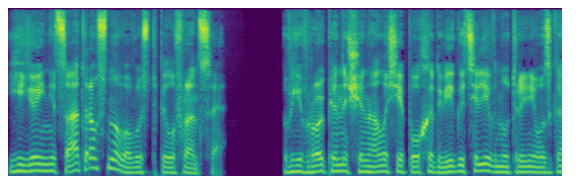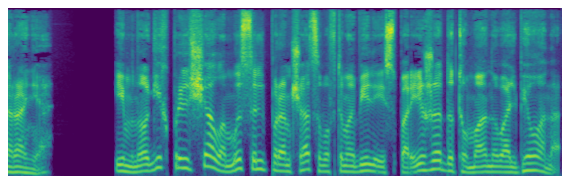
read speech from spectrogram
Ее инициатором снова выступила Франция. В Европе начиналась эпоха двигателей внутреннего сгорания. И многих прельщала мысль промчаться в автомобиле из Парижа до Туманного Альбиона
